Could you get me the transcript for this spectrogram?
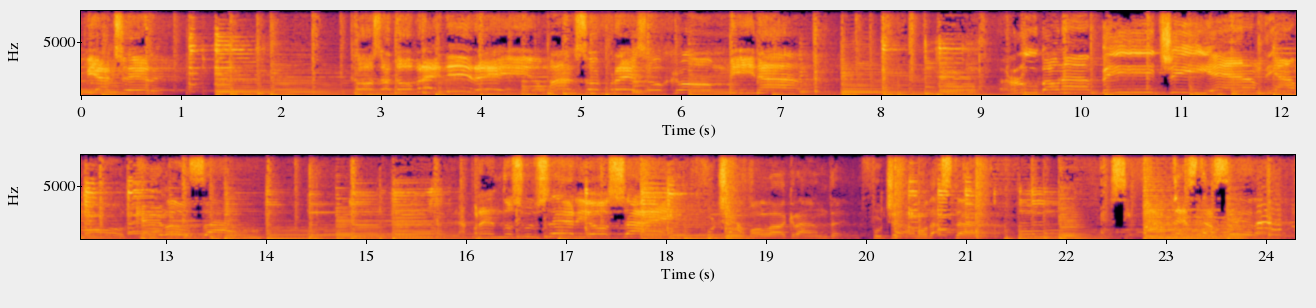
Piacere. Cosa dovrei dire io? M'han sorpreso con Mina. Ruba una bici e andiamo, chi lo sa. La prendo sul serio, sai. Fuggiamo alla grande, fuggiamo da star. Si parte stasera.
